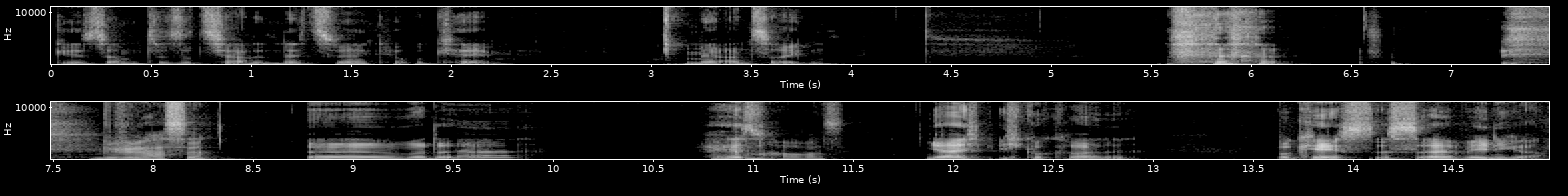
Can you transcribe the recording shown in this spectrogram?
gesamte soziale Netzwerke, okay. Mehr Anzeigen. Wie viel hast du? Äh, warte. Hä, Ja, komm, hau raus. Ja, ich, ich gucke gerade. Okay, es ist äh, weniger.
